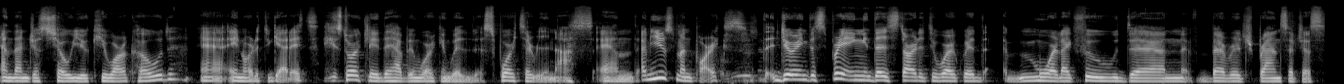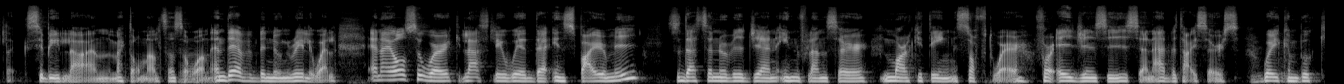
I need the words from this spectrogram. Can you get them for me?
And then just show you QR code uh, in order to get it. Historically, they have been working with sports arenas and amusement parks. During the spring, they started to work with more like food and beverage brands such as like Sibylla and McDonald's and so on. And they have been doing really well. And I also work lastly with uh, Inspire Me. So that's a Norwegian influencer marketing software for agencies and advertisers where you can book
